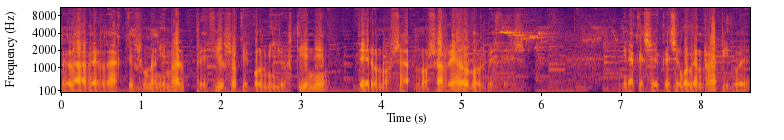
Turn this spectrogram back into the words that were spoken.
La verdad que es un animal precioso que colmillos tiene, pero nos ha, nos dos veces. Mira que se, que se mueven rápido, ¿eh?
